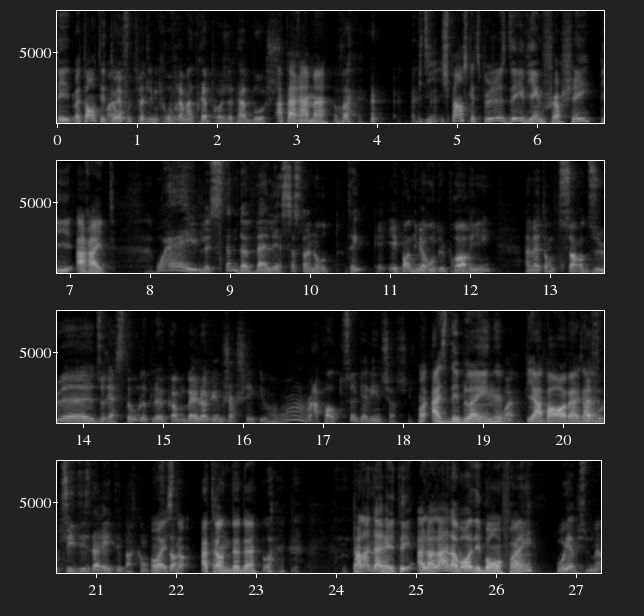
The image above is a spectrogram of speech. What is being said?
mettons, t'es Ouais, au- mais faut que tu mettes le micro vraiment très proche de ta bouche. Apparemment. Ouais. Puis je pense que tu peux juste dire, viens me chercher, puis arrête. Ouais, le système de valet, ça c'est un autre. Tu sais, est pas numéro 2 pour rien. Admettons que tu sors du, euh, du resto, là, puis là, comme, ben là, viens me chercher, puis elle part tout ça, puis elle vient te chercher. Ouais, elle se déblinde, Ouais. puis elle part, puis elle Il faut que tu lui dises d'arrêter, par contre. Ouais, Stop. sinon, elle te rentre dedans. Ouais. Parlant d'arrêter, elle a l'air d'avoir des bons freins. Oui, absolument.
